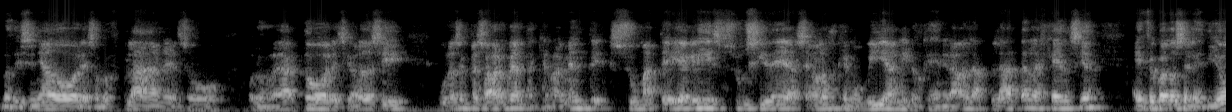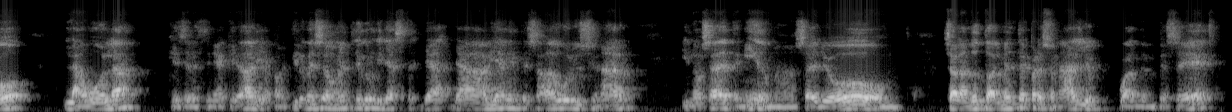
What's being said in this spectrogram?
los diseñadores o los planners o, o los redactores y ahora así, uno se empezó a dar cuenta que realmente su materia gris, sus ideas eran los que movían y los que generaban la plata en la agencia. Ahí fue cuando se les dio la bola que se les tenía que dar. Y a partir de ese momento yo creo que ya, ya, ya habían empezado a evolucionar y no se ha detenido. ¿no? O sea, yo, hablando totalmente personal, yo cuando empecé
